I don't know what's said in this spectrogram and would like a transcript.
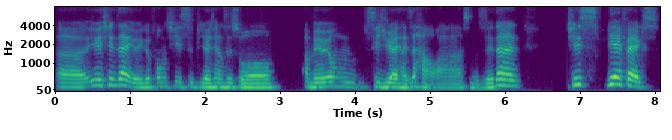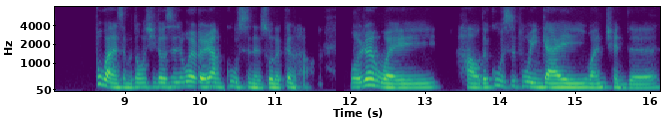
呃，因为现在有一个风气是比较像是说啊，没有用 CGI 还是好啊什么之类。但其实 VFX 不管什么东西都是为了让故事能说得更好。我认为好的故事不应该完全的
